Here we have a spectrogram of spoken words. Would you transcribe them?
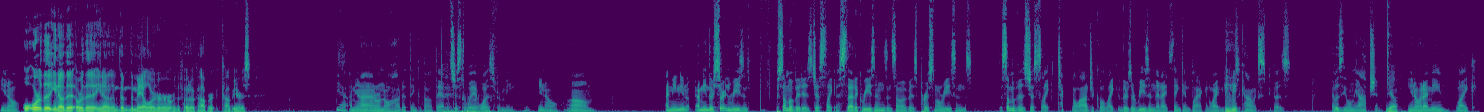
you know, Or, or the you know the or the you know the the, the mail order or the photocopier copiers. yeah. I mean, I, I don't know how to think about that. It's just the way it was for me, you know. Um, I mean, you know, I mean, there's certain reasons. Some of it is just like aesthetic reasons, and some of it is personal reasons. But some of it is just like technological. Like, there's a reason that I think in black and white in terms Mhm. of comics because that was the only option. Yeah. You know what I mean? Like,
